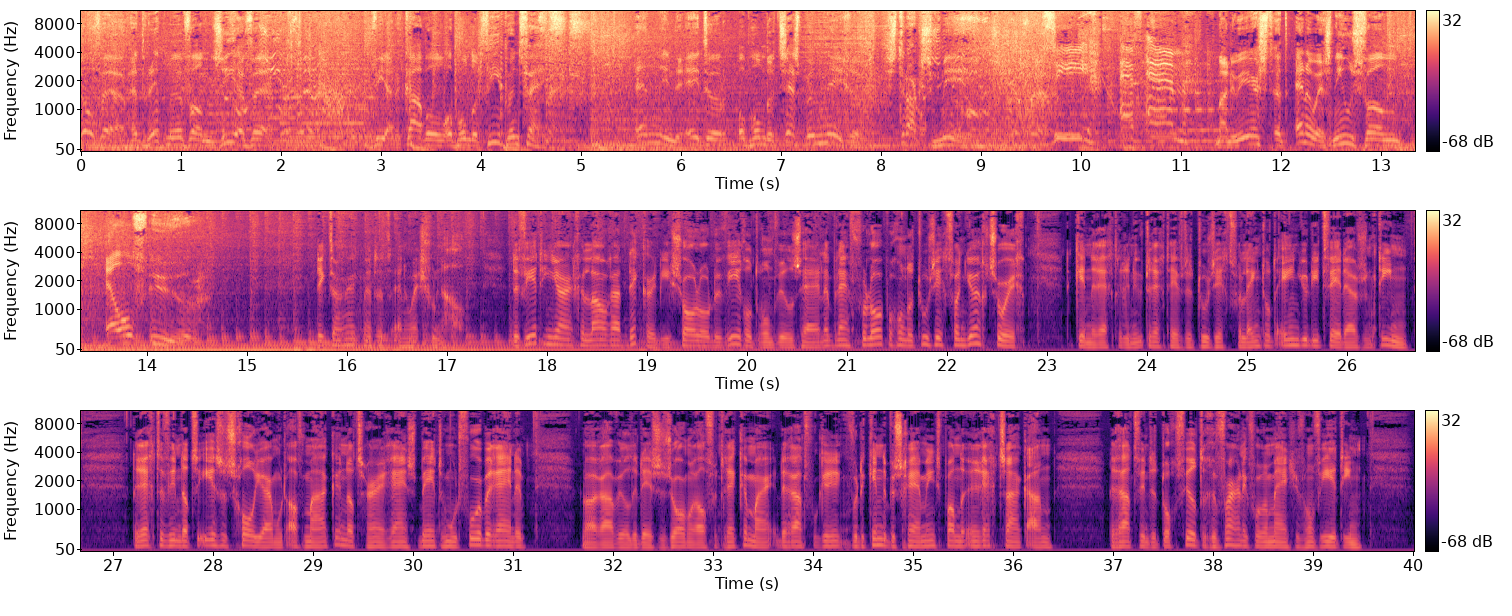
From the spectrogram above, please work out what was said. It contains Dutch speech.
zover het ritme van ZFM. Via de kabel op 104.5. En in de ether op 106.9. Straks meer. ZFM. Maar nu eerst het NOS nieuws van 11 uur. Dik Hark met het NOS Journaal. De 14-jarige Laura Dekker, die solo de wereld rond wil zeilen... blijft voorlopig onder toezicht van jeugdzorg. De kinderrechter in Utrecht heeft het toezicht verlengd tot 1 juli 2010. De rechter vindt dat ze eerst het schooljaar moet afmaken... en dat ze haar reis beter moet voorbereiden. Laura wilde deze zomer al vertrekken... maar de Raad voor de Kinderbescherming spande een rechtszaak aan. De raad vindt het toch veel te gevaarlijk voor een meisje van 14...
